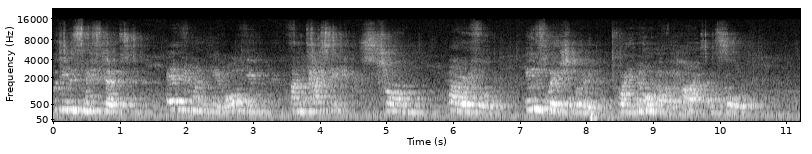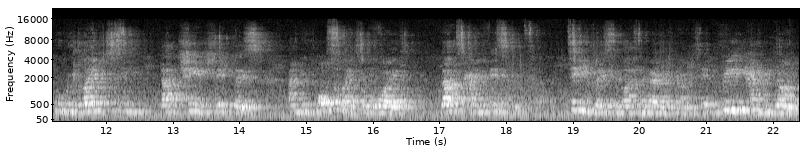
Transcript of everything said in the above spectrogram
Putting this message out to everyone here, all of you fantastic, strong, powerful, influential women who I know have a heart and soul, who would like to see that change take place and who also like to avoid that kind of incident taking place in Latin American countries. It really can be done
